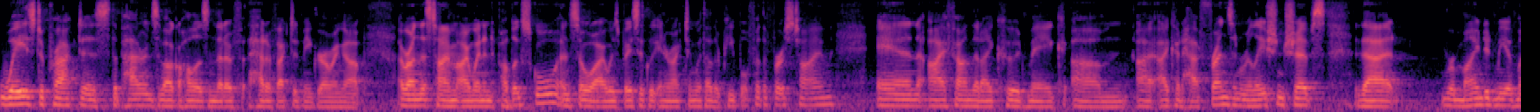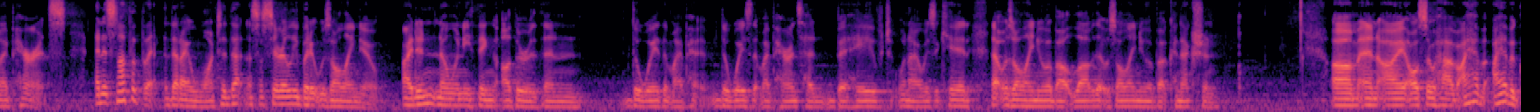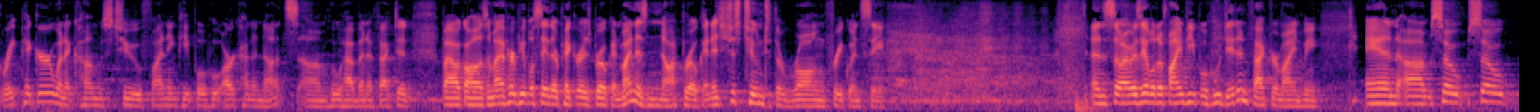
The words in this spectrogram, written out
ways to practice the patterns of alcoholism that have had affected me growing up. Around this time, I went into public school, and so I was basically interacting with other people for the first time. And I found that I could make, um, I, I could have friends and relationships that reminded me of my parents. And it's not that the, that I wanted that necessarily, but it was all I knew. I didn't know anything other than the way that my the ways that my parents had behaved when I was a kid. That was all I knew about love. That was all I knew about connection. Um, and I also have I have I have a great picker when it comes to finding people who are kind of nuts um, who have been affected by alcoholism. I've heard people say their picker is broken. Mine is not broken. It's just tuned to the wrong frequency. and so I was able to find people who did in fact remind me. And um, so so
